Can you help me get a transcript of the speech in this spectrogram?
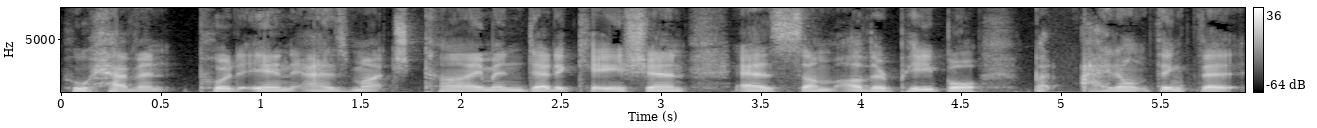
who haven't put in as much time and dedication as some other people. But i don't think that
